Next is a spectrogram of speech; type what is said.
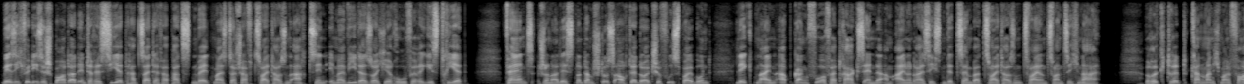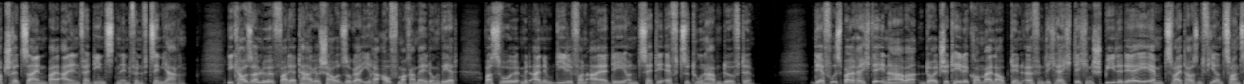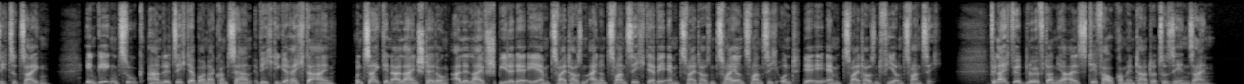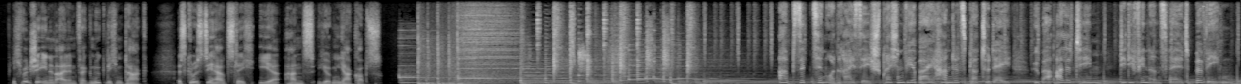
Wer sich für diese Sportart interessiert, hat seit der verpatzten Weltmeisterschaft 2018 immer wieder solche Rufe registriert. Fans, Journalisten und am Schluss auch der Deutsche Fußballbund legten einen Abgang vor Vertragsende am 31. Dezember 2022 nahe. Rücktritt kann manchmal Fortschritt sein bei allen Verdiensten in 15 Jahren. Die Causa Löw war der Tagesschau sogar ihre Aufmachermeldung wert, was wohl mit einem Deal von ARD und ZDF zu tun haben dürfte. Der Fußballrechteinhaber Deutsche Telekom erlaubt den öffentlich-rechtlichen Spiele der EM 2024 zu zeigen. Im Gegenzug handelt sich der Bonner Konzern wichtige Rechte ein, und zeigt in Alleinstellung alle Live-Spiele der EM 2021, der WM 2022 und der EM 2024. Vielleicht wird Löw dann ja als TV-Kommentator zu sehen sein. Ich wünsche Ihnen einen vergnüglichen Tag. Es grüßt Sie herzlich Ihr Hans-Jürgen Jakobs. Ab 17.30 Uhr sprechen wir bei Handelsblatt Today über alle Themen, die die Finanzwelt bewegen.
